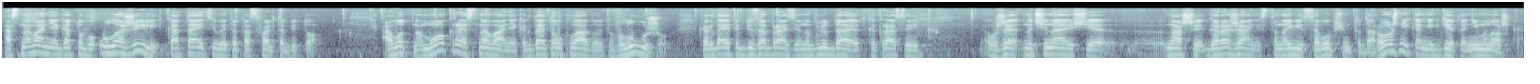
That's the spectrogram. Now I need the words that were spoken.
Основание готово. Уложили, катайте в этот асфальтобетон. А вот на мокрое основание, когда это укладывают в лужу, когда это безобразие наблюдают как раз и уже начинающие э, наши горожане становиться, в общем-то, дорожниками где-то немножко,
